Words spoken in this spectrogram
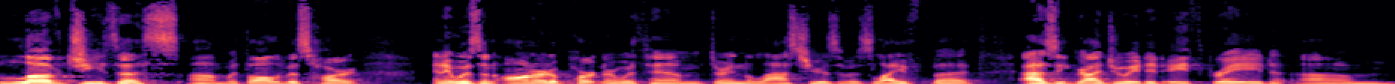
loved Jesus um, with all of his heart. And it was an honor to partner with him during the last years of his life. But as he graduated eighth grade, um,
